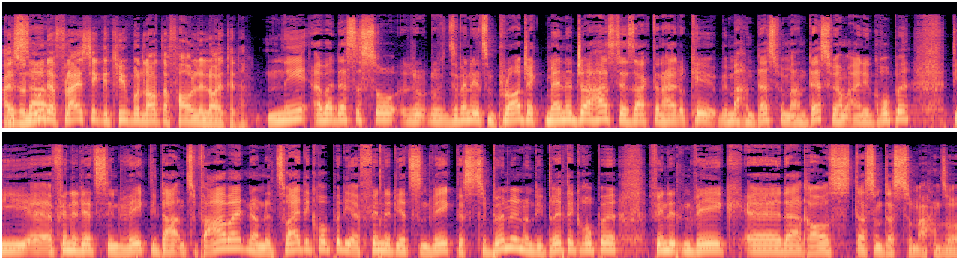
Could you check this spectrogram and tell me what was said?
Also nur der fleißige Typ und lauter faule Leute. da. Nee, aber das ist so, du, du, wenn du jetzt einen Project Manager hast, der sagt dann halt, okay, wir machen das, wir machen das, wir haben eine Gruppe, die äh, erfindet jetzt den Weg, die Daten zu verarbeiten, wir haben eine zweite Gruppe, die erfindet jetzt einen Weg, das zu bündeln und die dritte Gruppe findet einen Weg, äh, daraus das und das zu machen, so.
